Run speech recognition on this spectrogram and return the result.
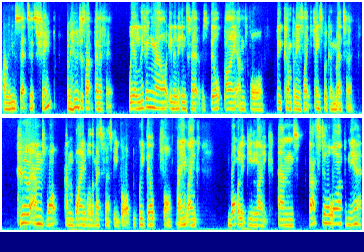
and who sets its shape and who does that benefit. We are living now in an internet that was built by and for big companies like Facebook and Meta. Who and what and why will the metaverse be bought, we built for, right? Like, what will it be like? And that's still all up in the air.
